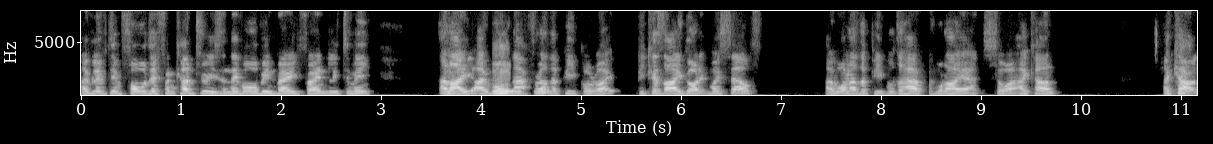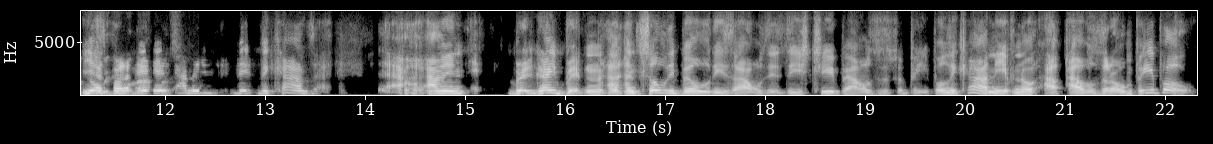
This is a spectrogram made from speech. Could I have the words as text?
I've lived in four different countries, and they've all been very friendly to me. And I I want that for Mhm. other people, right? Because I got it myself. I want other people to have what I had, so I, I can't. I can't Yes, but on that. it, it, but- I mean, they, they can't. I I mean, Great Britain, un- until they build these houses, these cheap houses for people, they can't even know- hou- house their own people.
